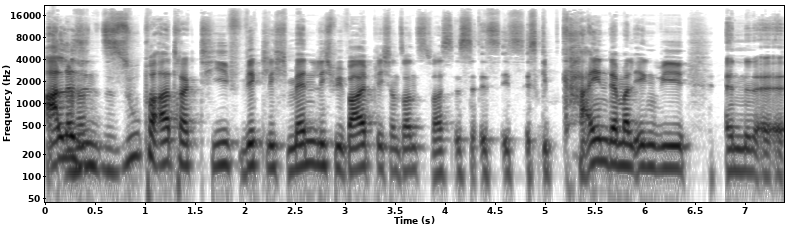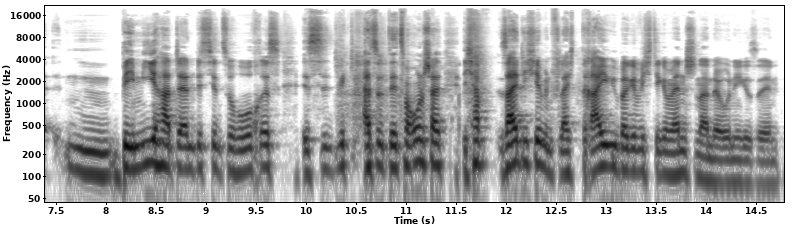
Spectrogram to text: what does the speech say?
Alle Aha. sind super attraktiv, wirklich männlich wie weiblich und sonst was. Es, es, es, es gibt keinen, der mal irgendwie ein, äh, ein BMI hat, der ein bisschen zu hoch ist. Es sind wirklich, also jetzt mal ohne Scheiß. Ich habe, seit ich hier bin, vielleicht drei übergewichtige Menschen an der Uni gesehen.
